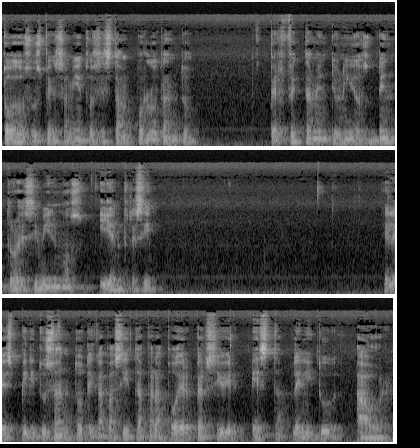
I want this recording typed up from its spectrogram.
Todos sus pensamientos están, por lo tanto, perfectamente unidos dentro de sí mismos y entre sí. El Espíritu Santo te capacita para poder percibir esta plenitud ahora.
